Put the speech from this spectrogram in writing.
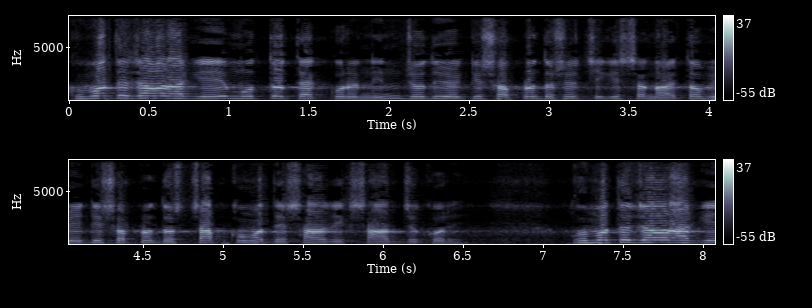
ঘুমাতে যাওয়ার আগে মূত্র ত্যাগ করে নিন, যদিও একটি স্বপ্নদোষের চিকিৎসা নয়, তবে এটি স্বপ্নদোষ চাপ কমাতে শারীরিক সাহায্য করে। ঘুমাতে যাওয়ার আগে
